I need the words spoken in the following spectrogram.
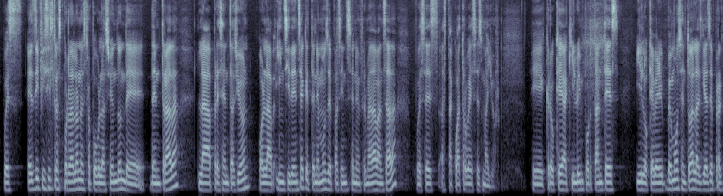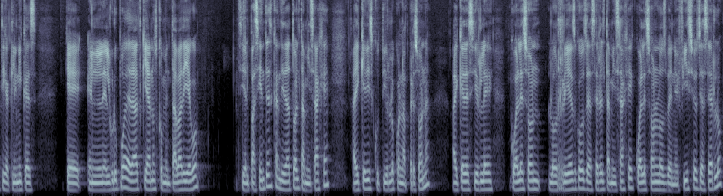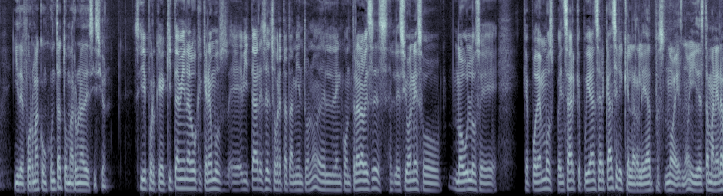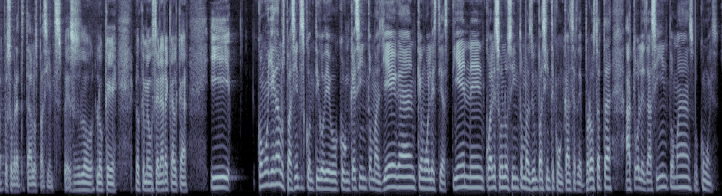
pues es difícil transportarlo a nuestra población donde de entrada la presentación o la incidencia que tenemos de pacientes en enfermedad avanzada pues es hasta cuatro veces mayor. Eh, creo que aquí lo importante es, y lo que vemos en todas las guías de práctica clínica es que en el grupo de edad que ya nos comentaba Diego, si el paciente es candidato al tamizaje, hay que discutirlo con la persona, hay que decirle cuáles son los riesgos de hacer el tamizaje, cuáles son los beneficios de hacerlo y de forma conjunta tomar una decisión. Sí, porque aquí también algo que queremos eh, evitar es el sobretratamiento, ¿no? El encontrar a veces lesiones o nódulos eh, que podemos pensar que pudieran ser cáncer y que la realidad pues no es, ¿no? Y de esta manera pues sobretratar a los pacientes. Eso es lo, lo, que, lo que me gustaría recalcar. Y ¿cómo llegan los pacientes contigo, Diego? ¿Con qué síntomas llegan? ¿Qué molestias tienen? ¿Cuáles son los síntomas de un paciente con cáncer de próstata? ¿A todos les da síntomas o cómo es?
